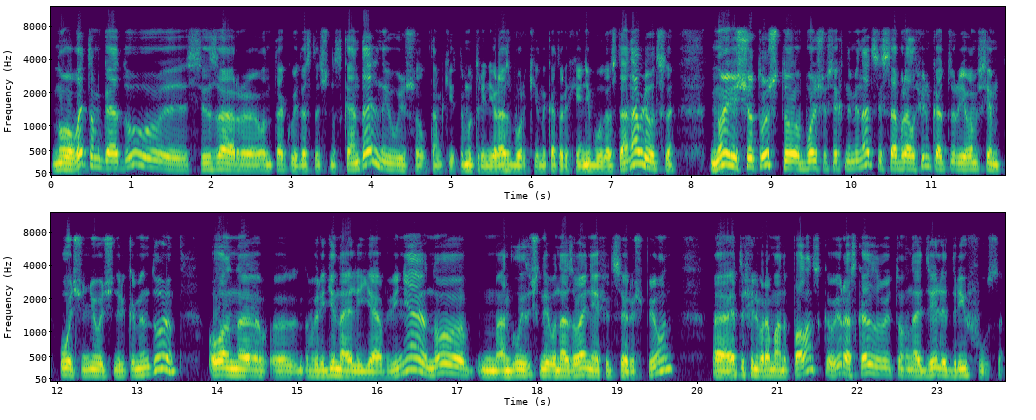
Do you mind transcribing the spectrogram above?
Но в этом году э, Сезар, он такой достаточно скандальный вышел, там какие-то внутренние разборки, на которых я не буду останавливаться. Но еще то, что больше всех номинаций собрал фильм, который я вам всем очень и очень рекомендую. Он э, э, в оригинале я обвиняю, но англоязычное его название «Офицер и шпион». Это фильм Романа Поланского, и рассказывает он о деле Дрейфуса.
